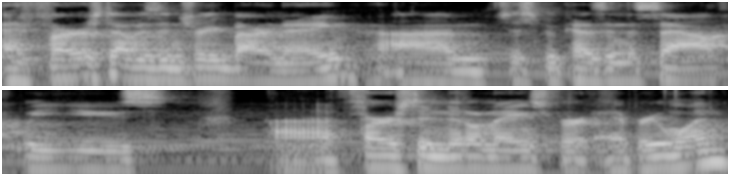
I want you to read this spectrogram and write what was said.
at first, I was intrigued by her name, um, just because in the South, we use uh, first and middle names for everyone.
